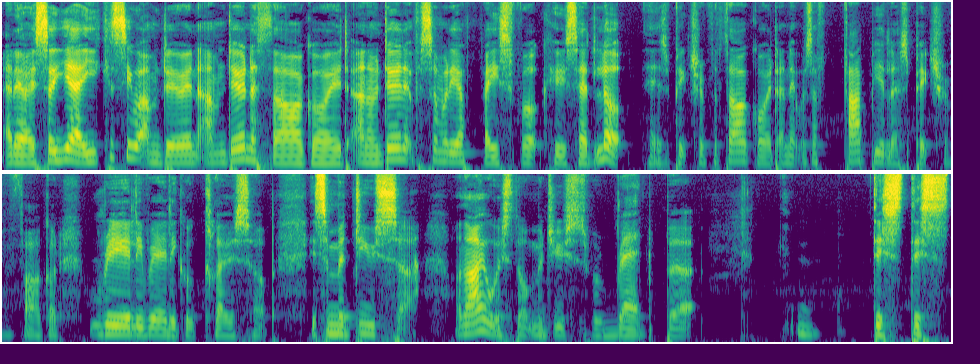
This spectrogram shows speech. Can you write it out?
Anyway, so yeah, you can see what I'm doing. I'm doing a Thargoid, and I'm doing it for somebody off Facebook who said, Look, here's a picture of a Thargoid. And it was a fabulous picture of a Thargoid. Really, really good close up. It's a Medusa. And I always thought Medusas were red, but this, this,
